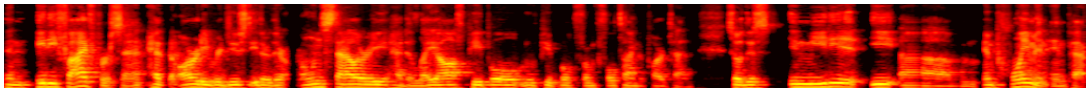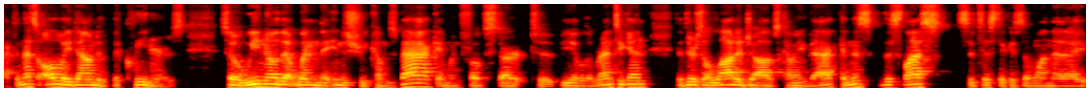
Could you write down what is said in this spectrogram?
Then 85% had already reduced either their own salary, had to lay off people, move people from full time to part time. So, this immediate um, employment impact, and that's all the way down to the cleaners. So, we know that when the industry comes back and when folks start to be able to rent again, that there's a lot of jobs coming back. And this, this last statistic is the one that I,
